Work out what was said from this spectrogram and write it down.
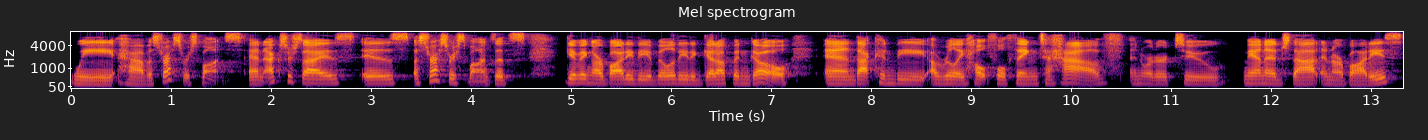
we have a stress response. And exercise is a stress response. It's giving our body the ability to get up and go. And that can be a really helpful thing to have in order to manage that in our bodies.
